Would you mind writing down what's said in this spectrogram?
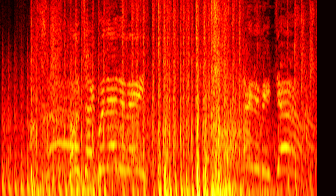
Contact with enemy! Enemy down!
